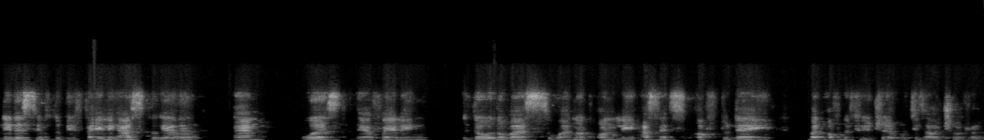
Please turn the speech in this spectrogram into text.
leaders seem to be failing us together. And worse, they are failing those of us who are not only assets of today, but of the future, which is our children.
